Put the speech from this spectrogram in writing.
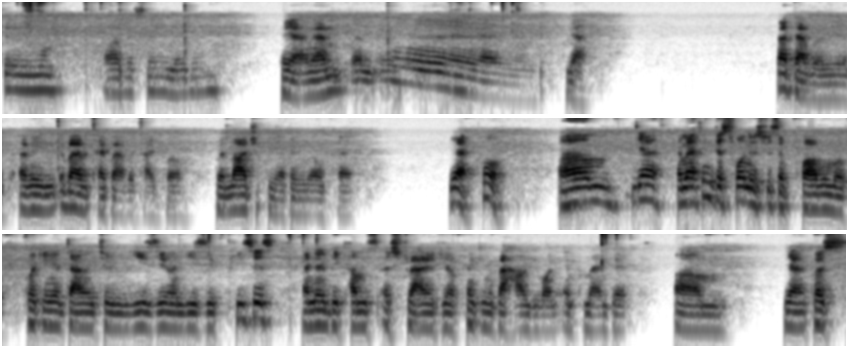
two, obviously, maybe. But yeah, I mean, I'm, I'm uh, Not that worried. I mean, if I have a typo, I have a typo. But logically, I think okay. Yeah, cool. Um, yeah, I mean, I think this one is just a problem of breaking it down into easier and easier pieces, and then it becomes a strategy of thinking about how you want to implement it. Um, yeah, because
